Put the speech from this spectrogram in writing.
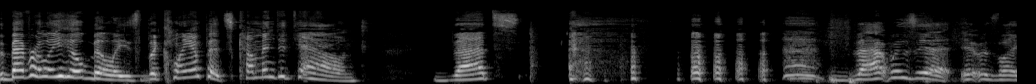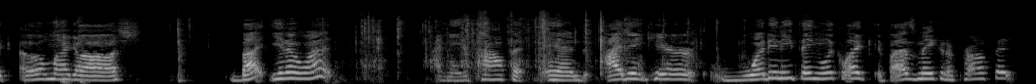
The Beverly Hillbillies, the Clampetts coming to town. That's that was it. It was like, oh my gosh. But you know what? I made a profit and I didn't care what anything looked like. If I was making a profit,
